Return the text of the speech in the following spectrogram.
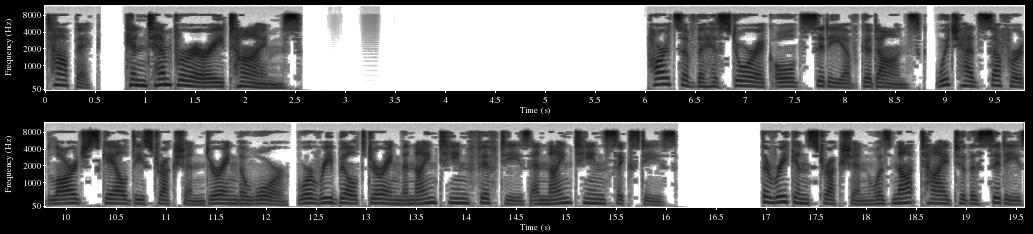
Topic: Contemporary times. Parts of the historic Old City of Gdansk, which had suffered large-scale destruction during the war, were rebuilt during the 1950s and 1960s. The reconstruction was not tied to the city's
